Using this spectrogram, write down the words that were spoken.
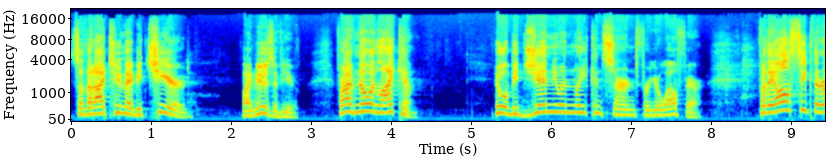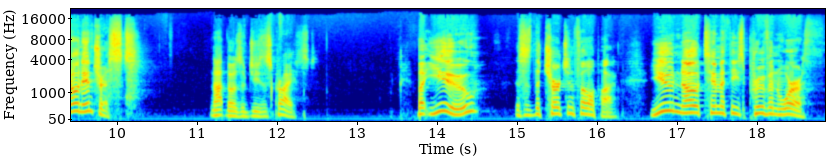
so that I too may be cheered by news of you for I have no one like him who will be genuinely concerned for your welfare. For they all seek their own interest, not those of Jesus Christ. But you, this is the church in Philippi, you know Timothy's proven worth,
